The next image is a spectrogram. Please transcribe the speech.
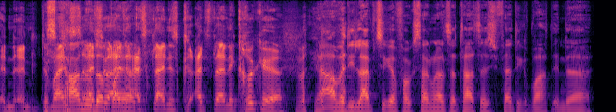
ein, ein, du Das meinst, also, als, als, kleines, als kleine Krücke. Ja, aber die Leipziger Volkswagen hat es ja tatsächlich fertiggebracht, in der,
